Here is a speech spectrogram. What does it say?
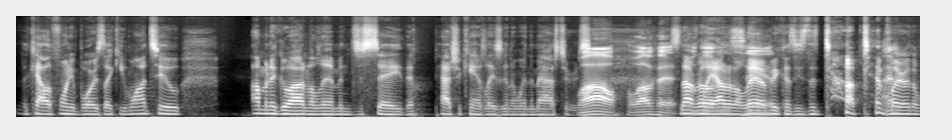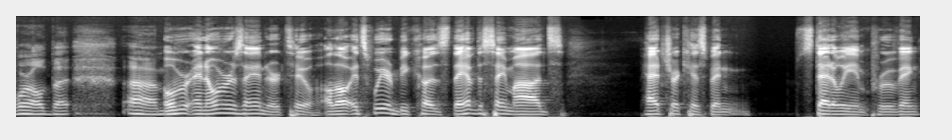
the California boys like you want to, I'm gonna go out on a limb and just say that Patrick Cantlay is gonna win the Masters. Wow, love it. It's not really love out to on a limb it. because he's the top 10 player in the world, but um, Over and over Xander too. Although it's weird because they have the same odds. Patrick has been steadily improving.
